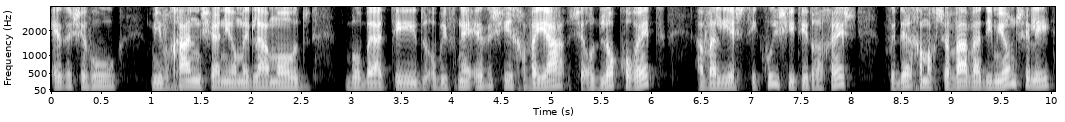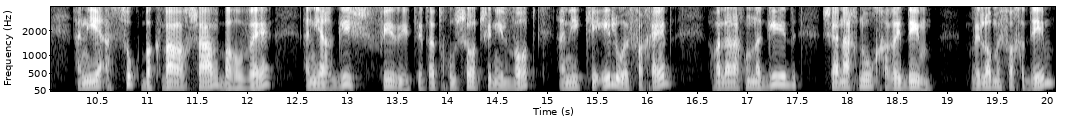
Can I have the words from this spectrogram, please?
איזשהו מבחן שאני עומד לעמוד בו בעתיד, או בפני איזושהי חוויה שעוד לא קורית, אבל יש סיכוי שהיא תתרחש, ודרך המחשבה והדמיון שלי, אני אהיה עסוק בה כבר עכשיו, בהווה, אני ארגיש פיזית את התחושות שנלוות, אני כאילו אפחד, אבל אנחנו נגיד שאנחנו חרדים ולא מפחדים,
